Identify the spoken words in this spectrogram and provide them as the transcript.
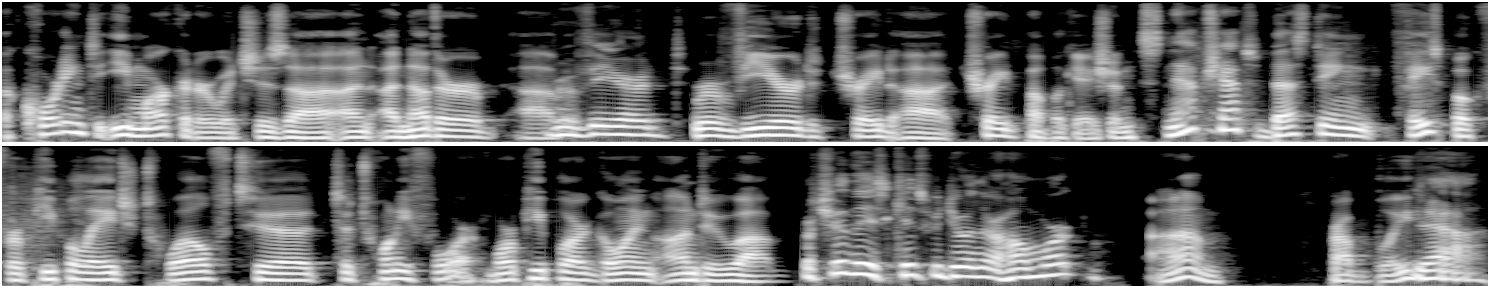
according to eMarketer, which is uh, an, another uh, Revered. revered trade uh, trade publication. Snapchat's besting Facebook for people aged 12 to, to 24. More people are going onto um, But should these kids be doing their homework? um probably. Yeah.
